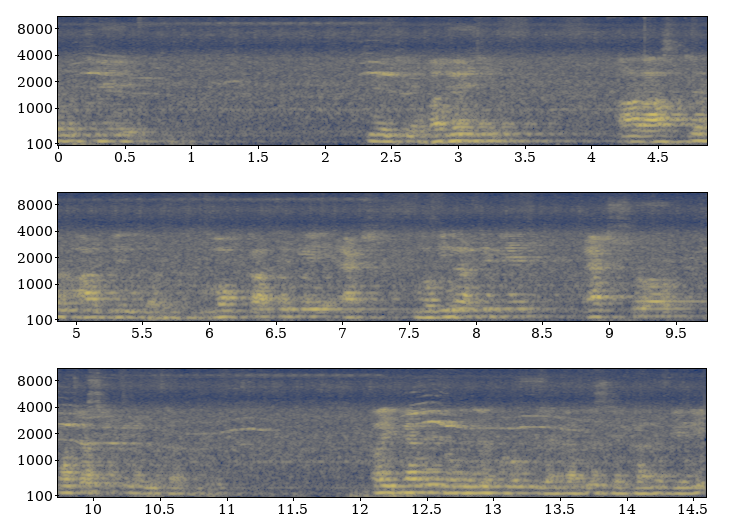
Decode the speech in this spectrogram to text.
হচ্ছে কি হজ আর আসছেন আট দিন ধরে। মক্কা থেকে একশো মদিনা থেকে একশো পঁচাশি কিলোমিটার। ওইখানে মদিনের কোন জায়গাতে সেখানে তিনি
